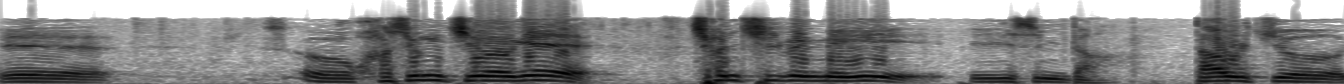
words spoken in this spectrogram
예, 어, 화성 지역에 1,700명이 있습니다. 다 우리 저.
